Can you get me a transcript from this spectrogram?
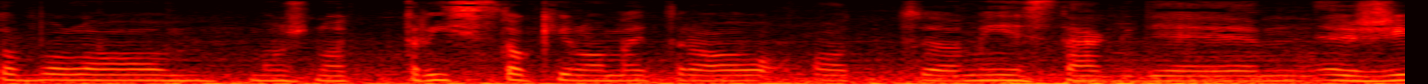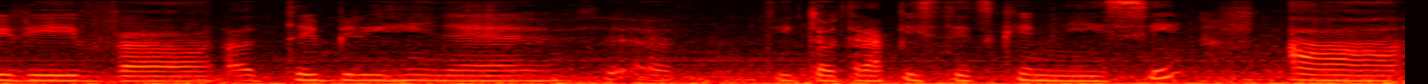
to bolo možno 300 kilometrov od miesta, kde žili v Tibrihine títo trapistickí mnísi. A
